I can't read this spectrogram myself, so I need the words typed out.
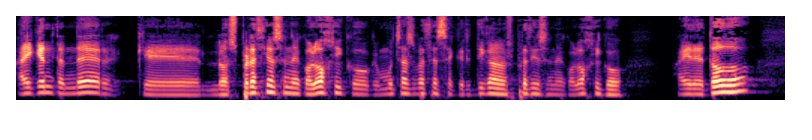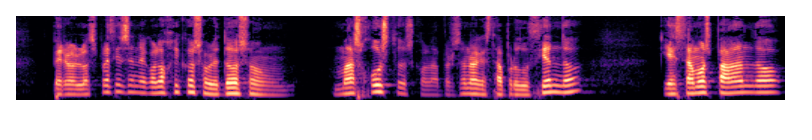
Hay que entender que los precios en ecológico, que muchas veces se critican los precios en ecológico, hay de todo, pero los precios en ecológico sobre todo son más justos con la persona que está produciendo y estamos pagando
